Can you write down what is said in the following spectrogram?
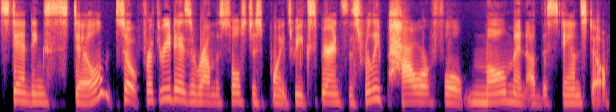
standing still. So for three days around the solstice points, we experience this really powerful moment of the standstill.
